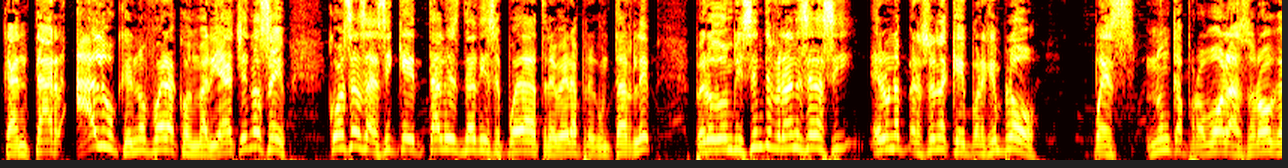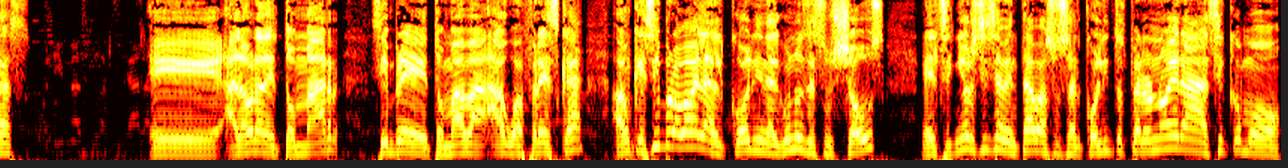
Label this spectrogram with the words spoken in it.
cantar algo que no fuera con mariachi? No sé, cosas así que tal vez nadie se pueda atrever a preguntarle. Pero don Vicente Fernández era así. Era una persona que, por ejemplo, pues nunca probó las drogas eh, a la hora de tomar, siempre tomaba agua fresca, aunque sí probaba el alcohol y en algunos de sus shows, el señor sí se aventaba sus alcoholitos, pero no era así como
